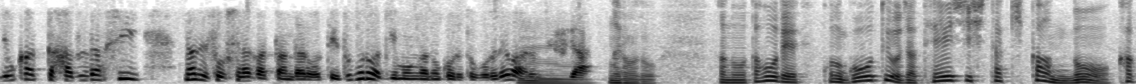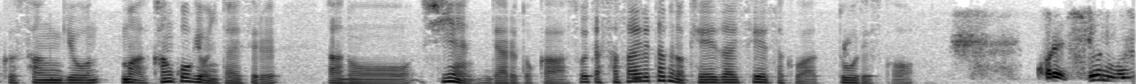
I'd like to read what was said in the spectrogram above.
よかったはずだし、なぜそうしなかったんだろうというところは疑問が残るところではあるんですが。うんなるほど。あの他方で、この GoTo をじゃあ停止した期間の各産業、まあ、観光業に対するあの支援であるとか、そういった支えるための経済政策はどうですか、これ、非常に難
